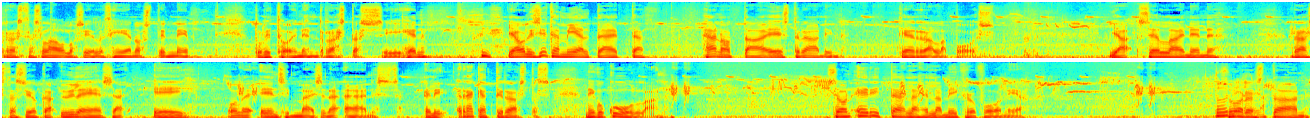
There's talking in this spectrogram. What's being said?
rastas laulo siellä hienosti, niin tuli toinen rastas siihen. Ja oli sitä mieltä, että hän ottaa estradin kerralla pois. Ja sellainen rastas, joka yleensä ei ole ensimmäisenä äänessä. Eli räkätti rastas, niin kuin kuullaan. Se on erittäin lähellä mikrofonia. Todella. Suorastaan,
